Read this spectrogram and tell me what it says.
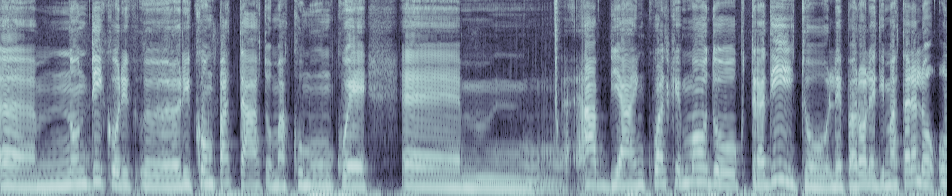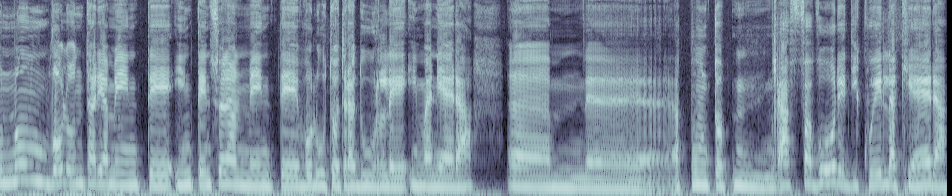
ehm, non dico eh, ricompattato, ma comunque ehm, abbia in qualche modo tradito le parole di Mattarello o non volontariamente, intenzionalmente voluto tradurle in maniera ehm, eh, appunto mh, a favore di quella che era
